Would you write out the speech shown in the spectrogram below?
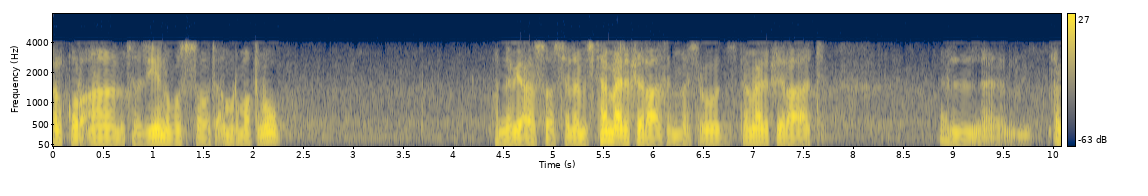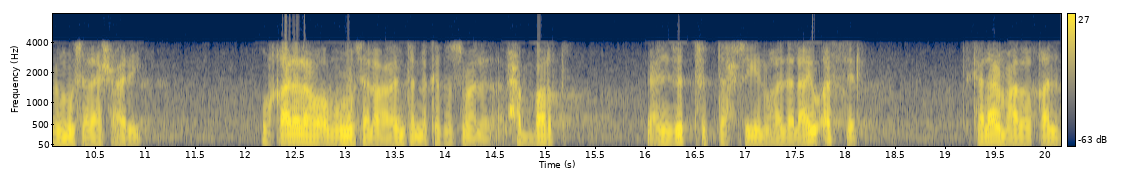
القرآن وتزيينه بالصوت أمر مطلوب. والنبي عليه الصلاة والسلام استمع لقراءة ابن مسعود استمع لقراءة أبي موسى الأشعري. وقال له أبو موسى لو علمت أنك تسمع حبرت يعني زدت في التحسين وهذا لا يؤثر. الكلام على القلب.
